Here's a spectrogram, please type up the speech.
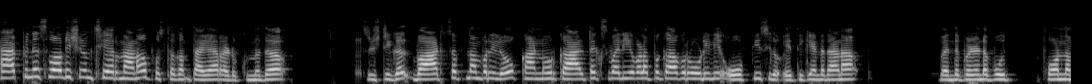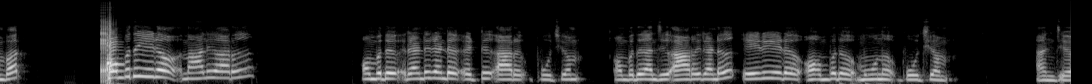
ഹാപ്പിനെസ് ഫൗണ്ടേഷനും ചേർന്നാണ് പുസ്തകം തയ്യാറെടുക്കുന്നത്. സൃഷ്ടികൾ വാട്സപ്പ് നമ്പറിലോ കണ്ണൂർ കാൽടെക്സ് വലിയ വളപ്പുകാവ് റോഡിലെ ഓഫീസിലോ എത്തിക്കേണ്ടതാണ്. ബന്ധപ്പെടേണ്ട ഫോൺ നമ്പർ ഒമ്പത് ഏഴ് നാല് ആറ് ഒമ്പത് രണ്ട് രണ്ട് എട്ട് ആറ് പൂജ്യം ഒമ്പത് അഞ്ച് ആറ് രണ്ട് ഏഴ് ഏഴ് ഒമ്പത് മൂന്ന് പൂജ്യം അഞ്ച്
